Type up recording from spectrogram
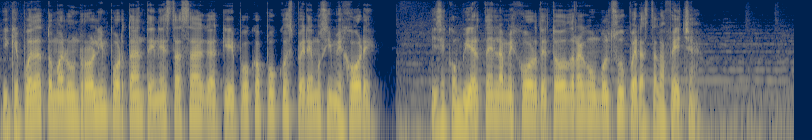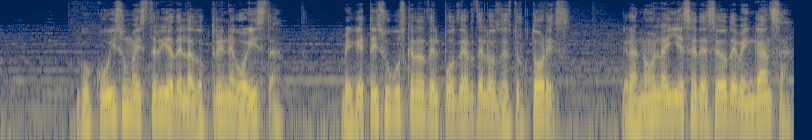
y que pueda tomar un rol importante en esta saga que poco a poco esperemos y mejore, y se convierta en la mejor de todo Dragon Ball Super hasta la fecha. Goku y su maestría de la doctrina egoísta, Vegeta y su búsqueda del poder de los destructores, Granola y ese deseo de venganza,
